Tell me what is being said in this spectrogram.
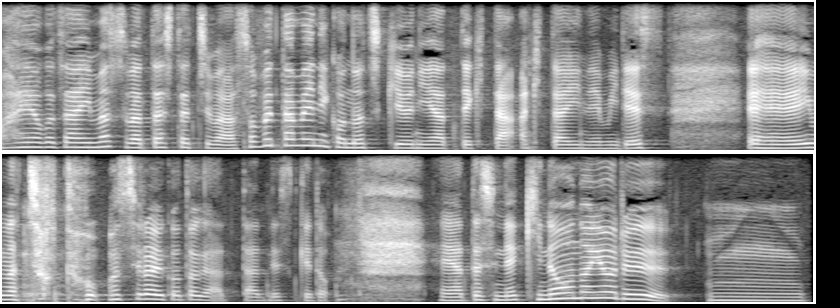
おはようございます。私たちは遊ぶためにこの地球にやってきた秋田稲美です、えー、今ちょっと面白いことがあったんですけど、えー、私ね昨日の夜うん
